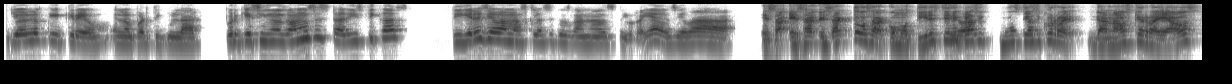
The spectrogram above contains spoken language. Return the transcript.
Yo lo que creo en lo particular, porque si nos vamos a estadísticas, Tigres lleva más clásicos ganados que los Rayados, lleva... Esa, esa, exacto, o sea, como Tigres tiene más clásicos ganados que Rayados,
